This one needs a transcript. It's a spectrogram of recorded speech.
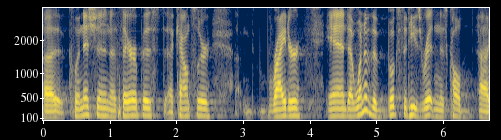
a clinician, a therapist, a counselor, writer. And uh, one of the books that he's written is called uh,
